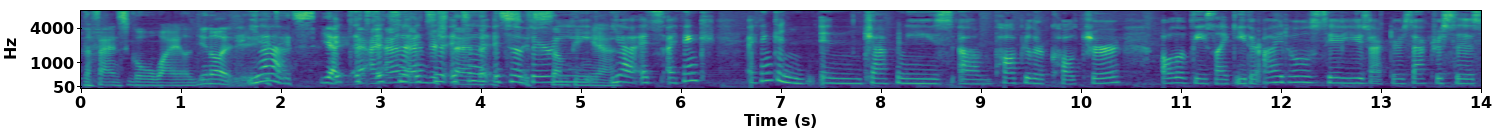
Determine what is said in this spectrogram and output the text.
the fans go wild. You know it- yeah. it's, it's yeah It- it's, I, I, it's I a, it's a, understand it's a, that it's a very something yeah. It's i think i think in in japanese um, popular culture all of these like either idols seiyus actors actresses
